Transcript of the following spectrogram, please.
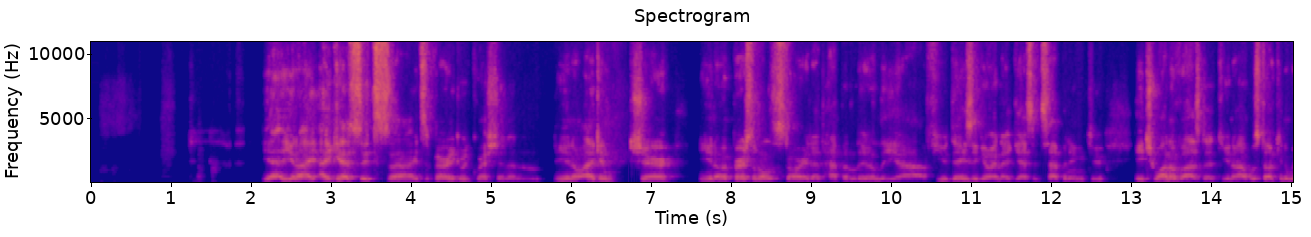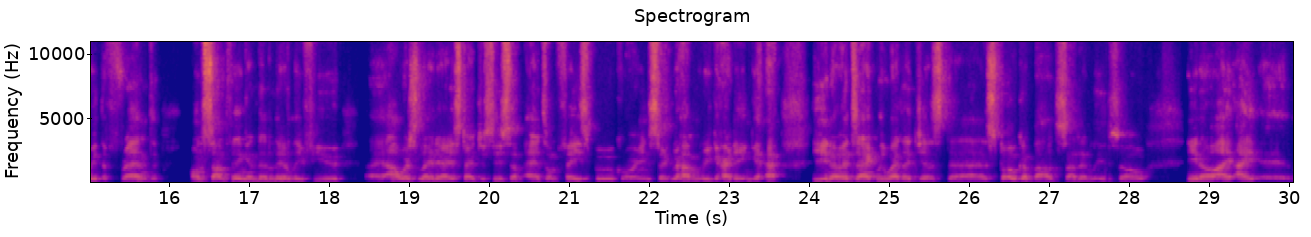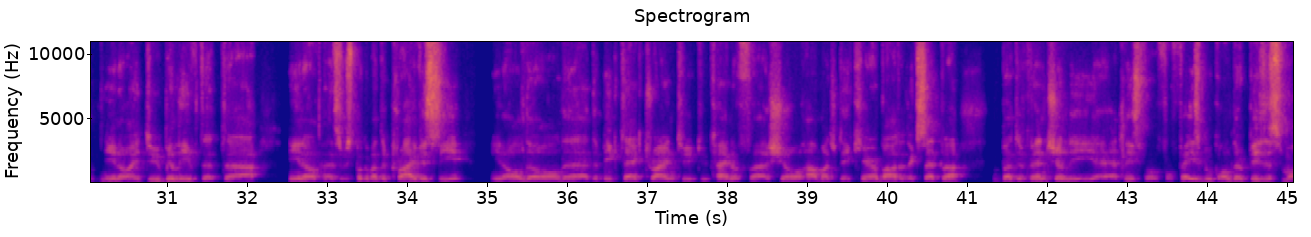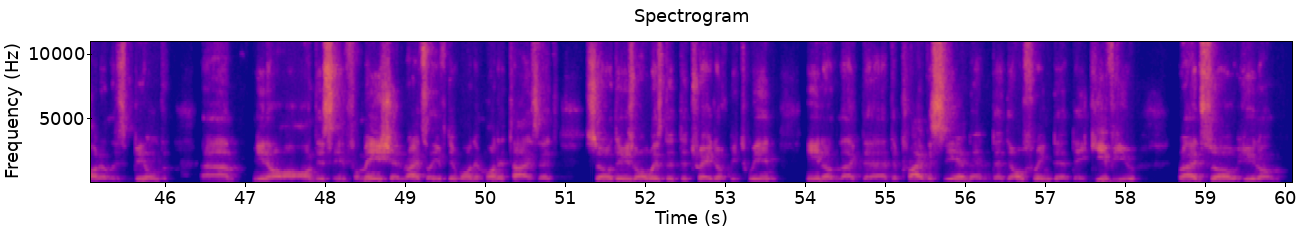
Yeah, you know, I, I guess it's uh, it's a very good question, and you know, I can share you know a personal story that happened literally uh, a few days ago, and I guess it's happening to each one of us. That you know, I was talking with a friend on something, and then literally a few uh, hours later, I start to see some ads on Facebook or Instagram regarding, uh, you know, exactly what I just uh, spoke about suddenly. So, you know, I, I uh, you know, I do believe that, uh, you know, as we spoke about the privacy, you know, although all the the big tech trying to to kind of uh, show how much they care about it, etc. But eventually, at least for, for Facebook, all their business model is built um, you know, on this information, right? So if they want to monetize it, so there's always the, the trade-off between, you know, like the, the privacy and then the, the offering that they give you, right? So, you know,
